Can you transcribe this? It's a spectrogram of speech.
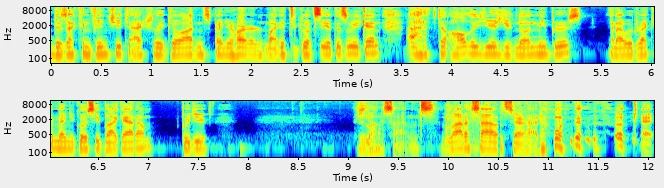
Does that convince you to actually go out and spend your hard-earned money to go see it this weekend? After all the years you've known me, Bruce, and I would recommend you go see Black Adam. Would you? There's a lot of silence. A lot of silence there. I don't want to. Okay.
